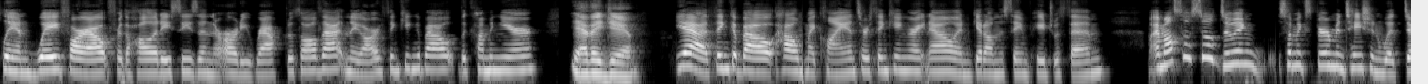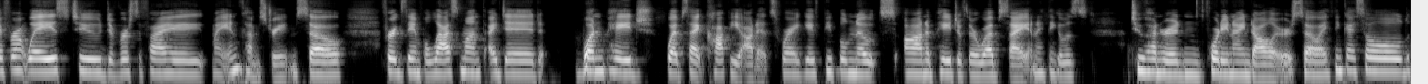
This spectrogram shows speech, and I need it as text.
plan way far out for the holiday season. They're already wrapped with all that and they are thinking about the coming year. Yeah, they do. Yeah, think about how my clients are thinking right now and get on the same page with them. I'm also still doing some experimentation with different ways to diversify my income stream. So, for example, last month I did one page website copy audits where I gave people notes on a page of their website. And I think it was $249. So I think I sold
